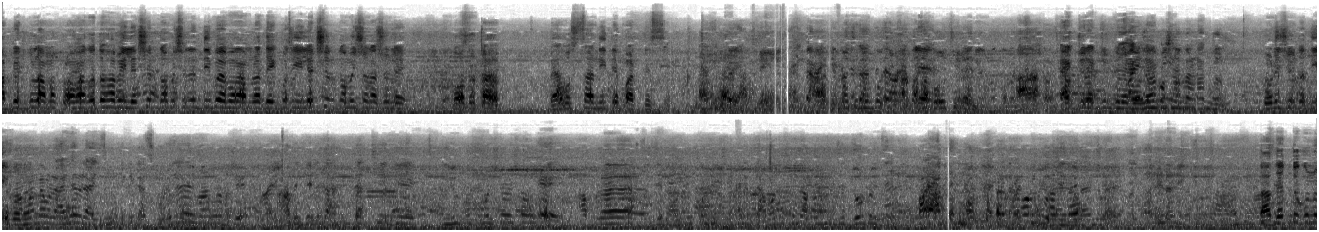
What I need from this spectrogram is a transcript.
আপডেটগুলো আমরা ক্রমাগতভাবে ইলেকশন কমিশনে দিব এবং আমরা দেখব যে ইলেকশন কমিশন আসলে কতটা ব্যবস্থা নিতে পারতেছে। একজন একজন করে পরিচয়টা দিয়ে আমার নাম রাহেল রাজনীতি থেকে কাজ করি হ্যাঁ, যে আমি যেটা জানতে চাচ্ছি যে ইউরোপ কমিশনের সঙ্গে আপনারা যে নাগরিক কমিশন সেখানে জামাতের সঙ্গে আপনাদের যে জোট হয়েছে তাদের তো কোনো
